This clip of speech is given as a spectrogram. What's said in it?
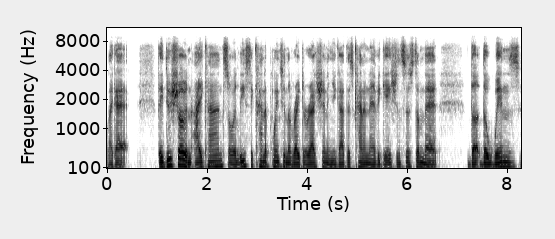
like I. They do show an icon, so at least it kind of points in the right direction, and you got this kind of navigation system that the the winds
